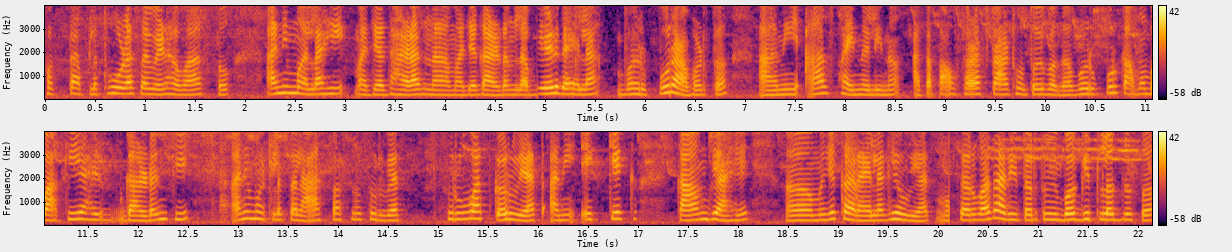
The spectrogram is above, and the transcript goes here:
फक्त आपला थोडासा वेळ हवा असतो. आणि मलाही माझ्या झाडांना माझ्या गार्डनला वेळ द्यायला भरपूर आवडतं. आणि आज फायनली ना आता पावसाळा स्टार्ट होतो आहे बघा. भरपूर कामं बाकी आहेत गार्डनची आणि म्हटलं चला आजपासून सुरुवात सुरुवात करूयात आणि एक एक काम जे आहे म्हणजे करायला घेऊयात. मग सर्वात आधी तर तुम्ही बघितलंच जसं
